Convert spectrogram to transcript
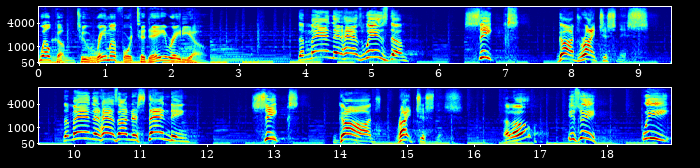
Welcome to Rhema for Today Radio. The man that has wisdom seeks God's righteousness. The man that has understanding seeks God's righteousness. Hello? You see, we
